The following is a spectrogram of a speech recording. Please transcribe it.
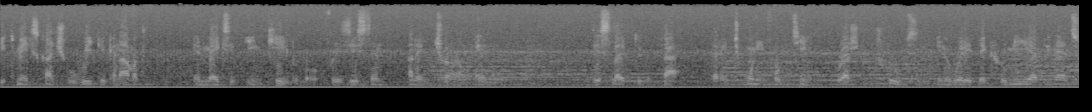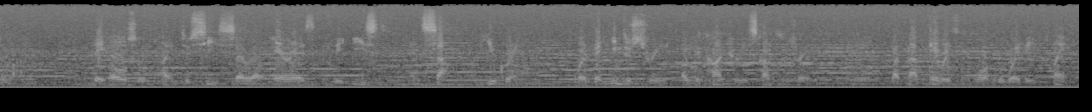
It makes country weak economically and makes it incapable of resisting an internal enemy. This led to the fact that in 2014, Russian troops invaded the Crimea Peninsula. They also plan to seize several areas in the east and south of Ukraine, where the industry of the country is concentrated. But not everything worked the way they planned.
